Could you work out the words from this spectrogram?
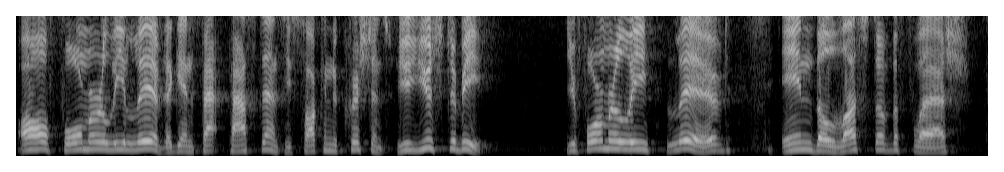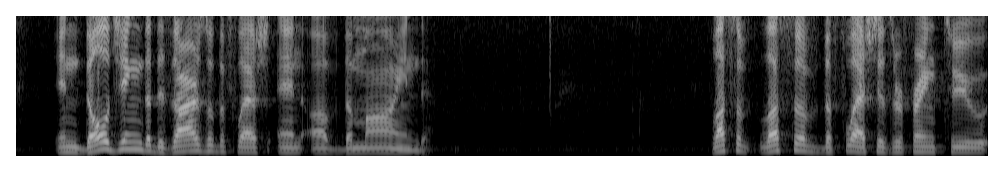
all formerly lived. Again, past tense. He's talking to Christians. You used to be. You formerly lived in the lust of the flesh, indulging the desires of the flesh and of the mind. Lust of, lust of the flesh is referring to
